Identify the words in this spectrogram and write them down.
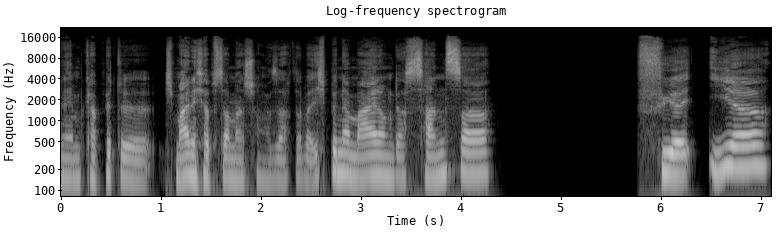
in dem Kapitel, ich meine, ich habe es damals schon gesagt, aber ich bin der Meinung, dass Sansa für ihr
